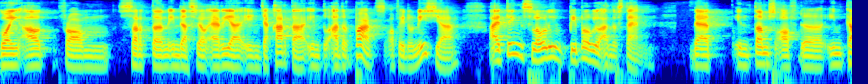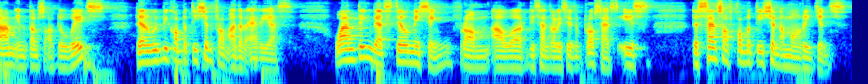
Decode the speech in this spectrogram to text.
going out from certain industrial area in Jakarta into other parts of Indonesia, I think slowly people will understand that in terms of the income, in terms of the wage, there will be competition from other areas. One thing that's still missing from our decentralization process is the sense of competition among regions.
